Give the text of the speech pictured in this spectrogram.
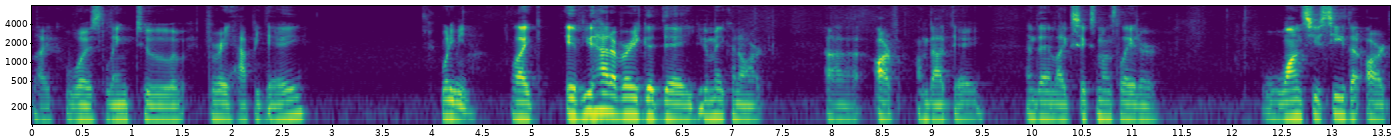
like was linked to a very happy day? what do you mean? Like if you had a very good day, you make an art uh, art on that day, and then like six months later, once you see that art,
